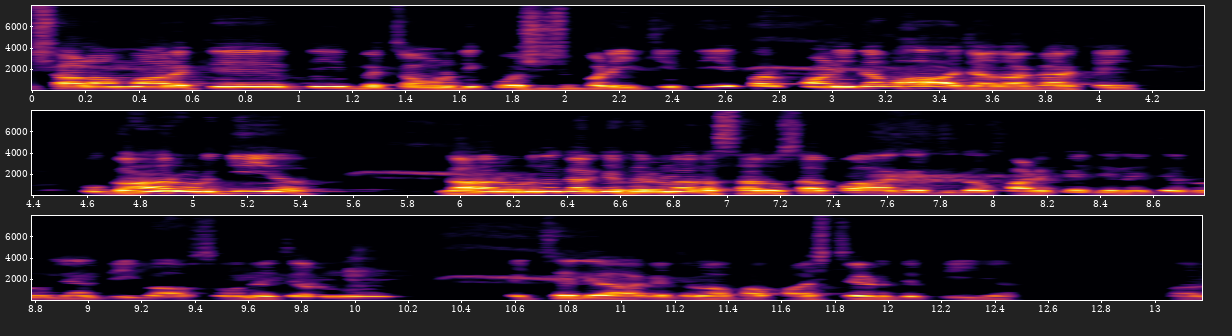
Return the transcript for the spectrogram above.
ਛਾਲਾਂ ਮਾਰ ਕੇ ਵੀ ਬਚਾਉਣ ਦੀ ਕੋਸ਼ਿਸ਼ ਬੜੀ ਕੀਤੀ ਪਰ ਪਾਣੀ ਦਾ ਵਹਾਅ ਜ਼ਿਆਦਾ ਕਰਕੇ ਉਹ ਗਾਂ ਰੁੜ ਗਈ ਆ। ਗਾਂ ਰੁੜਨ ਕਰਕੇ ਫਿਰ ਉਹਨਾਂ ਰੱਸਾ ਰੁੱਸਾ ਪਾ ਕੇ ਜਦੋਂ ਫੜ ਕੇ ਜਿੰਨੇ ਚਿਰ ਨੂੰ ਲਿਆਂਦੀ ਵਾਪਸ ਉਹਨੇ ਚਿਰ ਨੂੰ ਇੱਥੇ ਲਿਆ ਕੇ ਚਲੋ ਆਪਾਂ ਫਸਟ ਏਡ ਦਿੱਤੀ ਆ। ਪਰ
